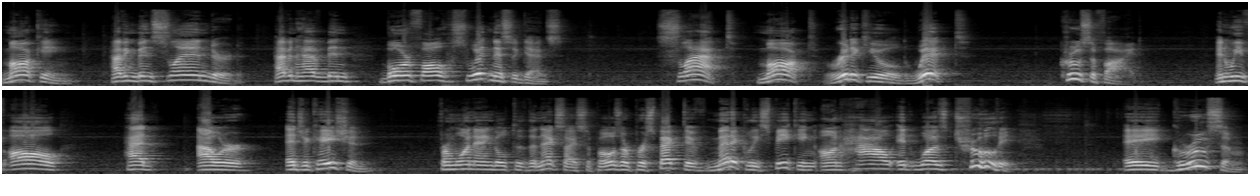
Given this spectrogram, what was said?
Mocking, having been slandered, having have been borne false witness against, slapped, mocked, ridiculed, whipped, crucified. And we've all had our education from one angle to the next, I suppose, or perspective, medically speaking, on how it was truly a gruesome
